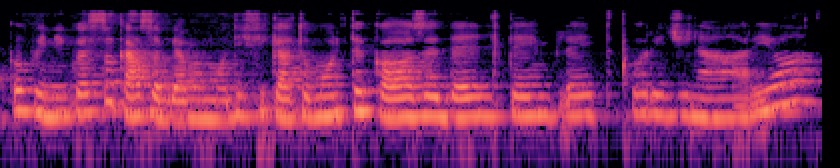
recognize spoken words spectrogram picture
Ecco, quindi in questo caso abbiamo modificato molte cose del template originario.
